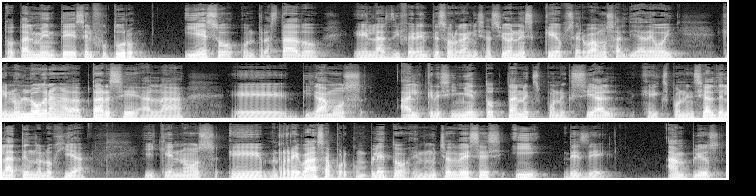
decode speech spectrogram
totalmente es el futuro y eso contrastado en las diferentes organizaciones que observamos al día de hoy que no logran adaptarse a la, eh, digamos, al crecimiento tan exponencial, exponencial de la tecnología y que nos eh, rebasa por completo en muchas veces y desde amplios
